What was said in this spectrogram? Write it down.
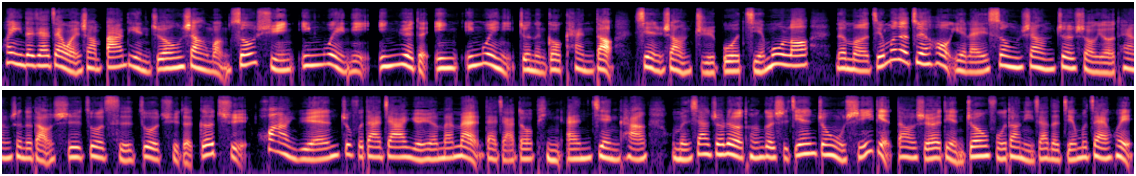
欢迎大家在晚上八点钟上网搜寻“因为你”音乐的音，因为你就能够看到线上直播节目喽。那么节目的最后，也来送上这首由太阳盛德导师作词作曲的歌曲《化缘》，祝福大家圆圆满满满，大家都平安健康。我们下周六同一个时间，中午十一点到十二点钟，服务到你家的节目再会。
